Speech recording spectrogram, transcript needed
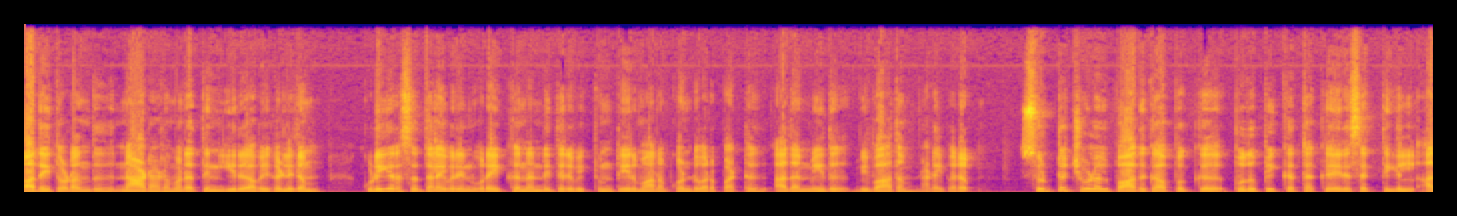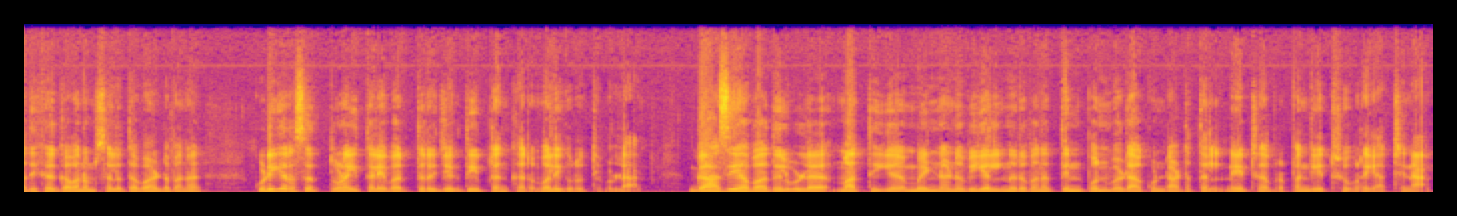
அதைத் தொடர்ந்து நாடாளுமன்றத்தின் இரு அவைகளிலும் குடியரசுத் தலைவரின் உரைக்கு நன்றி தெரிவிக்கும் தீர்மானம் கொண்டுவரப்பட்டு அதன் மீது விவாதம் நடைபெறும். சுற்றுச்சூழல் பாதுகாப்புக்கு புதுப்பிக்கத்தக்க எரிசக்தியில் அதிக கவனம் செலுத்த வேண்டுமென குடியரசு துணைத் தலைவர் திரு. ஜெக்தீப் தங்கர் வலியுறுத்தியுள்ளார். காசியாபாத்தில் உள்ள மத்திய மின்னணுவியல் நிறுவனத்தின் பொன்விழா கொண்டாட்டத்தில் நேற்று அவர் பங்கேற்று உரையாற்றினார்.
